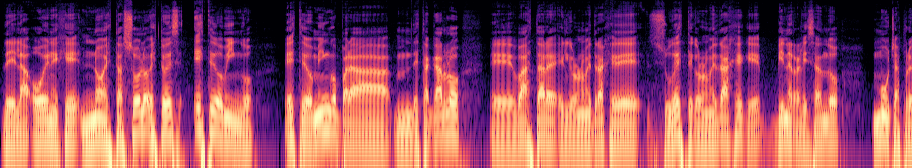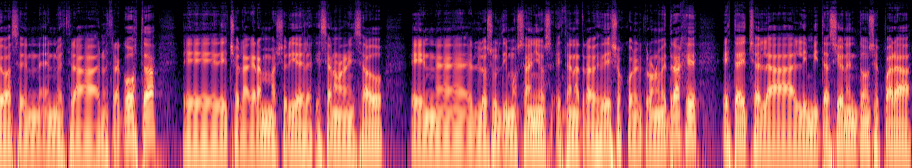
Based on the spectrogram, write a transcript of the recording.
de la ONG No Está Solo. Esto es este domingo, este domingo, para mm, destacarlo, eh, va a estar el cronometraje de Sudeste Cronometraje, que viene realizando muchas pruebas en, nuestra, nuestra costa. Eh, de hecho, la gran mayoría de las que se han organizado en eh, los últimos años están a través de ellos con el cronometraje. Está hecha la, invitación entonces para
